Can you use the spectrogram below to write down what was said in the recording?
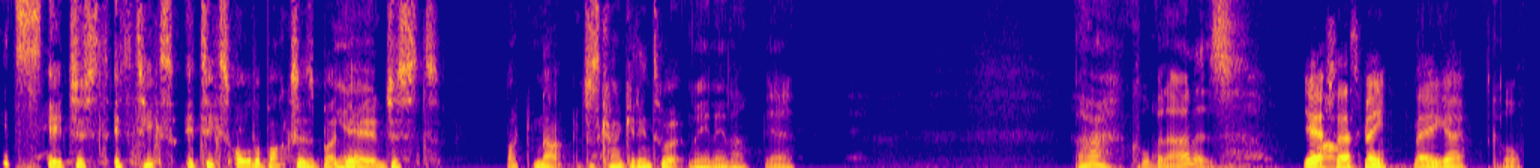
It's It just it ticks it ticks all the boxes, but Yeah. yeah, it just like no, I just can't get into it. Me neither. Yeah. All right, cool bananas. Yeah, so that's me. There you go. Cool.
